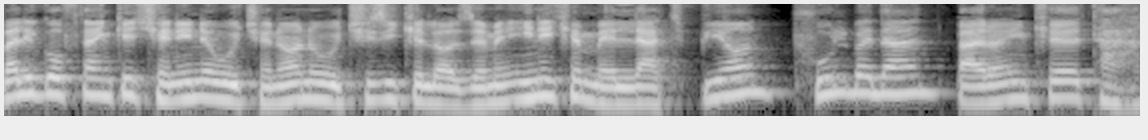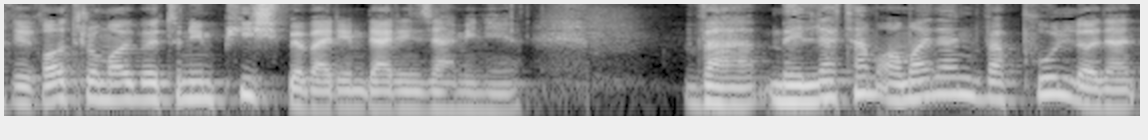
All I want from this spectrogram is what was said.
ولی گفتن که چنین و چنان و چیزی که لازمه اینه که ملت بیان پول بدن برای اینکه تحقیقات رو ما بتونیم پیش ببریم در این زمینیه و ملت هم آمدن و پول دادن.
